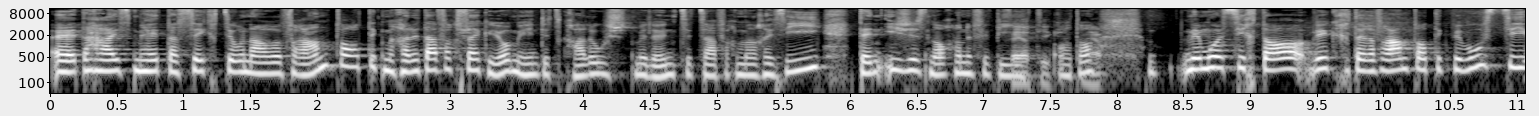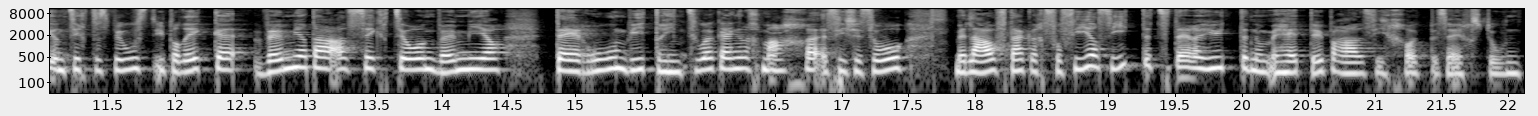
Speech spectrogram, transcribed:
Äh, das heisst, man hat als Sektion auch eine Verantwortung. Man kann nicht einfach sagen, ja, wir haben jetzt keine Lust, wir lassen es jetzt einfach mal sein, dann ist es nachher vorbei. Fertig. Oder? Ja. Man muss sich da wirklich der Verantwortung bewusst sein und sich das bewusst überlegen, wenn wir da als Sektion, wenn wir den Raum weiterhin zugänglich machen. Es ist ja so, man läuft eigentlich von vier Seiten zu dieser Hütte und man hat überall sicher etwa sechs Stunden,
